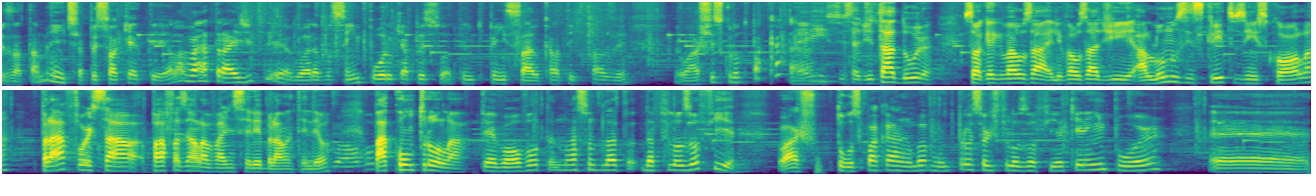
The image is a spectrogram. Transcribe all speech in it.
Exatamente, se a pessoa quer ter, ela vai atrás de ter. Agora você impor o que a pessoa tem que pensar, o que ela tem que fazer, eu acho escroto pra caralho. É isso, isso é ditadura. Só que é que vai usar? Ele vai usar de alunos inscritos em escola para forçar, para fazer uma lavagem cerebral, entendeu? É para controlar. Que é igual voltando no assunto da, da filosofia. Eu acho tosco pra caramba muito professor de filosofia querer impor é,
